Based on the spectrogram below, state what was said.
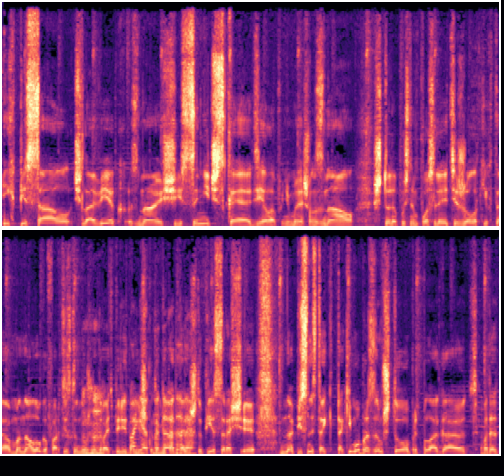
их писал человек, знающий сценическое дело, понимаешь? Он знал, что, допустим, после тяжелых каких-то монологов артисту нужно угу. давать передышку Понятно, там, да, и так да, далее, да. что пьесы расщ... Э, написаны так, таким образом, что предполагают вот этот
